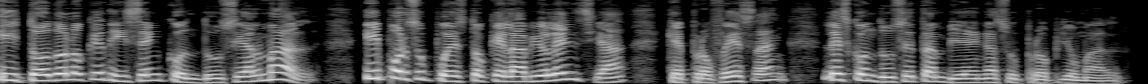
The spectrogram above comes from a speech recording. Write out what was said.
y todo lo que dicen conduce al mal. Y por supuesto que la violencia que profesan les conduce también a su propio mal.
